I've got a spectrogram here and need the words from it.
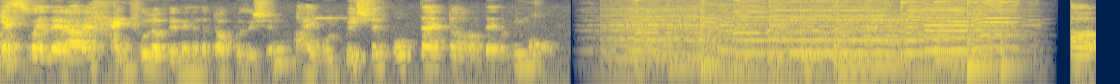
Yes, while there are a handful of women in the top position, I would wish and hope that uh, there would be more. Uh,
